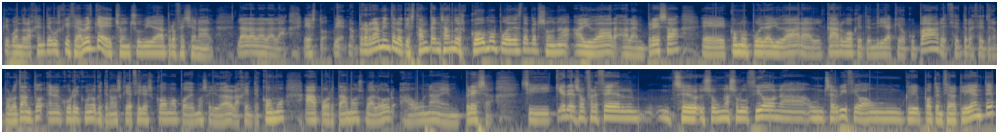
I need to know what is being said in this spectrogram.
que cuando la gente busca y dice a ver qué ha hecho en su vida profesional, la la la la la, esto, bien, no, pero realmente lo que están pensando es cómo puede esta persona ayudar a la empresa, eh, cómo puede ayudar cargo que tendría que ocupar, etcétera, etcétera. Por lo tanto, en el currículum lo que tenemos que decir es cómo podemos ayudar a la gente, cómo aportamos valor a una empresa. Si quieres ofrecer una solución a un servicio a un potencial cliente,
